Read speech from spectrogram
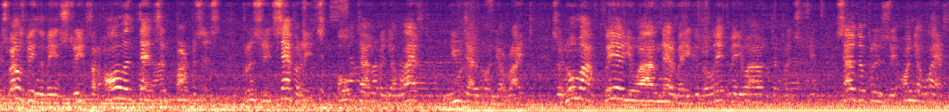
as well as being the main street, for all intents and purposes, Princes Street separates Old Town on your left, New Town on your right. So no matter where you are in Nerma, you can relate where you are to Princes Street. South of Princes Street, on your left,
